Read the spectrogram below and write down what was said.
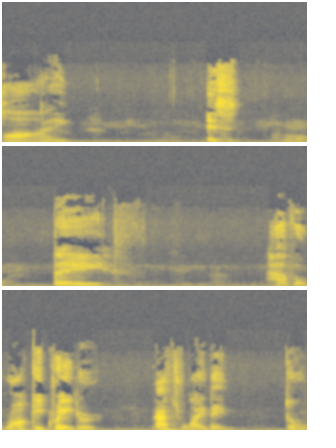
Why is they have a rocky crater? That's why they don't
